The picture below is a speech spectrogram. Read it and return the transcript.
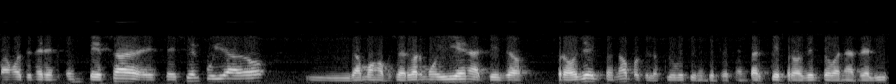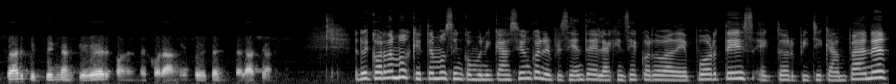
vamos a tener empezar especial cuidado y vamos a observar muy bien aquellos proyectos, ¿no? Porque los clubes tienen que presentar qué proyectos van a realizar que tengan que ver con el mejoramiento de estas instalaciones. Recordamos que estamos en comunicación con el presidente de la Agencia Córdoba Deportes, Héctor Pichi Campana.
